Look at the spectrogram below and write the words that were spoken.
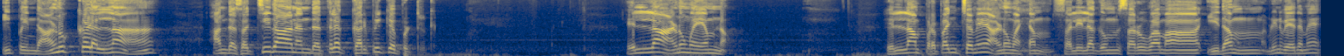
இப்போ இந்த அணுக்களெல்லாம் அந்த சச்சிதானந்தத்தில் கற்பிக்கப்பட்டிருக்கு. எல்லாம் அணுமயம்னா. எல்லாம் பிரபஞ்சமே அணுமயம். சலிலகும் சர்வமா இதம் அப்படின்னு வேதமே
